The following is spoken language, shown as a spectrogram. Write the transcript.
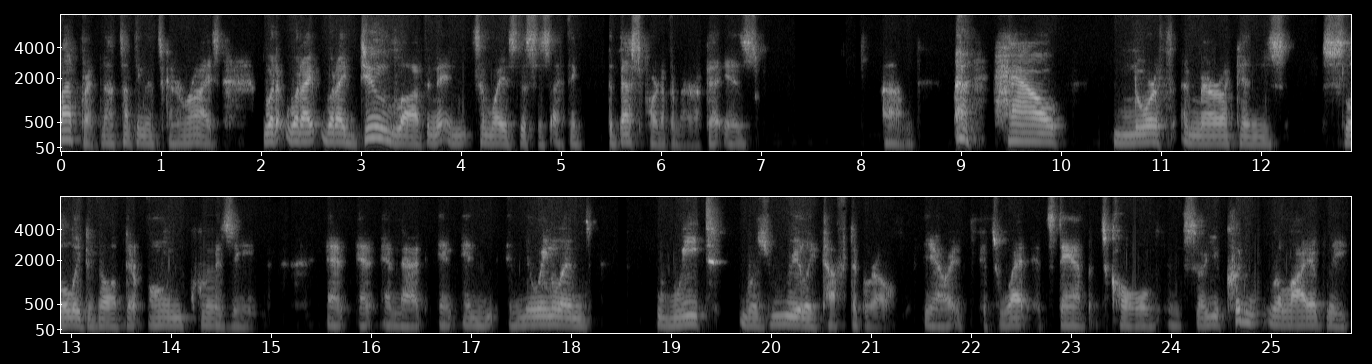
flatbread, not something that's going to rise. What what I what I do love, and in some ways this is I think the best part of America is um, how North Americans slowly developed their own cuisine, and and, and that in, in in New England, wheat was really tough to grow. You know, it, it's wet, it's damp, it's cold, and so you couldn't reliably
